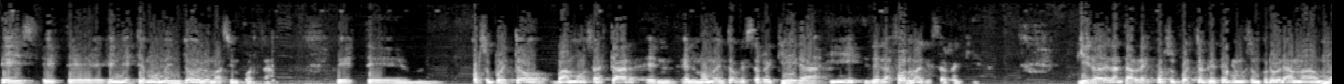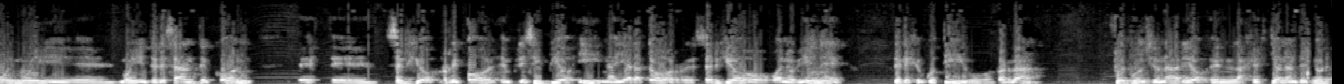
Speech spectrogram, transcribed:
es este, en este momento lo más importante. Este, por supuesto, vamos a estar en el momento que se requiera y de la forma que se requiera. Quiero adelantarles, por supuesto, que tenemos un programa muy, muy, eh, muy interesante con este, Sergio Ripoll, en principio, y Nayara Torres. Sergio, bueno, viene del Ejecutivo, ¿verdad? Fue funcionario en la gestión anterior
